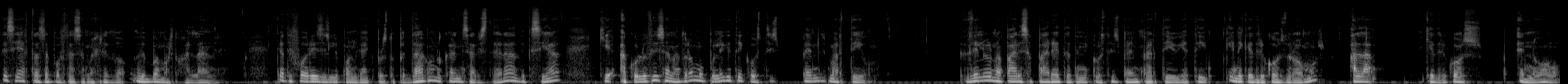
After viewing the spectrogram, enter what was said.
Εσύ έφτασες από φτάσα μέχρι εδώ. Δεν πάμε στο χαλάνδρι. Κατηφορίζεις λοιπόν λιγάκι προς το Πεντάγωνο, κάνεις αριστερά, δεξιά και ακολουθείς έναν δρόμο που λέγεται 25 Μαρτίου. Δεν λέω να πάρεις απαραίτητα την 25 Μαρτίου γιατί είναι κεντρικός δρόμος, αλλά κεντρικός εννοώ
